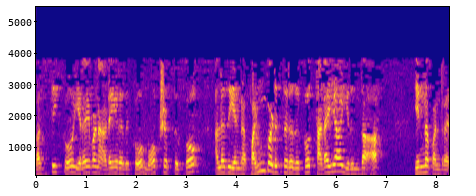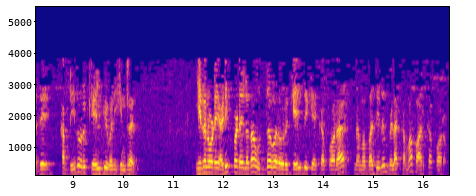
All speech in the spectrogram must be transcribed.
பக்திக்கோ இறைவனை அடையிறதுக்கோ மோட்சத்துக்கோ அல்லது என்ன பண்படுத்துறதுக்கோ தடையா இருந்தா என்ன பண்றது? அப்படின்னு ஒரு கேள்வி வருகின்றது. இதனுடைய அடிப்படையில தான் உத்தவர் ஒரு கேள்வி கேட்க போறார். நம்ம பதிலும் விளக்கமா பார்க்க போறோம்.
